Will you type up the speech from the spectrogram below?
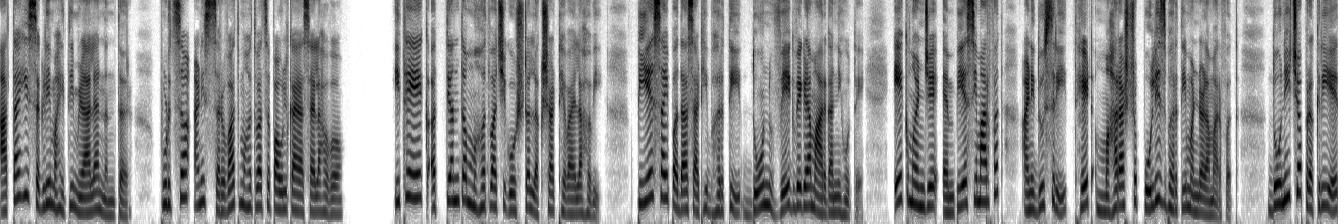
आता ही सगळी माहिती मिळाल्यानंतर पुढचं आणि सर्वात महत्वाचं पाऊल काय असायला हवं? इथे एक अत्यंत महत्वाची गोष्ट लक्षात ठेवायला हवी. पी एस आय पदासाठी भरती दोन वेगवेगळ्या मार्गांनी होते. एक म्हणजे एमपीएससी मार्फत आणि दुसरी थेट महाराष्ट्र पोलीस भरती मंडळामार्फत. दोन्हीच्या प्रक्रियेत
